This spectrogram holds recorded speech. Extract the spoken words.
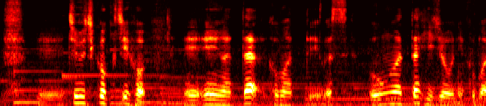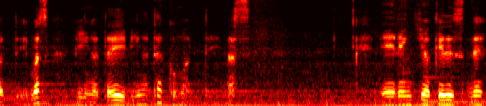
えー、中四国地方、えー、A 型困っています。O 型非常に困っています。B 型、AB 型困っています。えー、連休明けですね、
